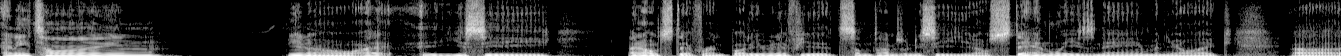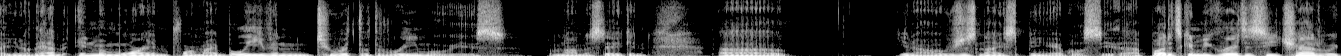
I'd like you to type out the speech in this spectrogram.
anytime, you know, I you see, I know it's different, but even if you sometimes when you see you know Stan Lee's name and you're like, uh, you know, they have in memoriam form. I believe in two or three movies, if I'm not mistaken. Uh, you know, it was just nice being able to see that. But it's gonna be great to see Chadwick.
